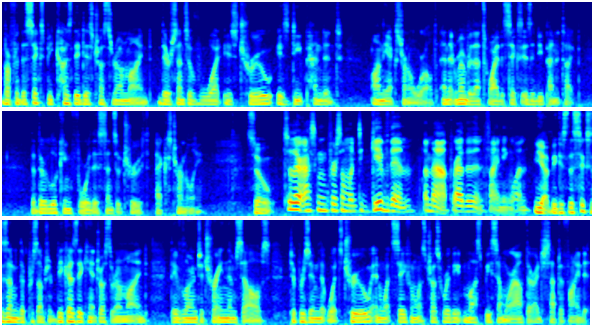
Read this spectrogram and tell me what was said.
but for the six, because they distrust their own mind, their sense of what is true is dependent on the external world. And that, remember, that's why the six is a dependent type. That they're looking for this sense of truth externally. So So they're asking for someone to give them a map rather than finding one. yeah, because the six is under the presumption because they can't trust their own mind. They've learned to train themselves to presume that what's true and what's safe and what's trustworthy must be somewhere out there. I just have to find it.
